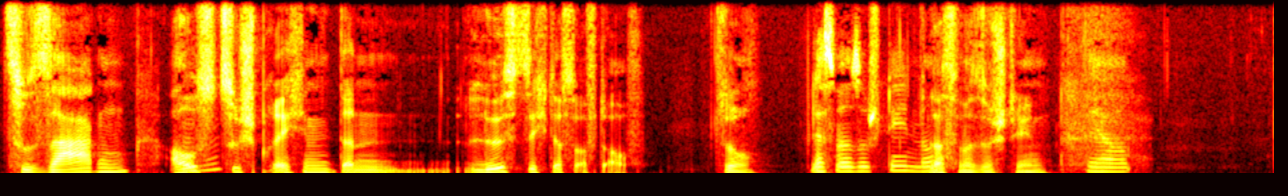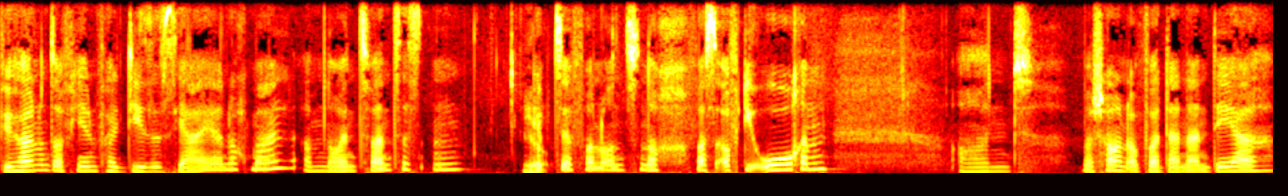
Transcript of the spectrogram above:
zu sagen, auszusprechen, dann löst sich das oft auf. So, Lassen wir so stehen, ne? lassen wir so stehen. Ja. Wir hören uns auf jeden Fall dieses Jahr ja nochmal. Am 29. Ja. gibt's ja von uns noch was auf die Ohren. Und mal schauen, ob wir dann an der,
